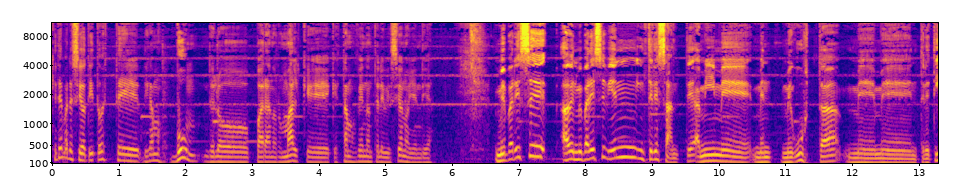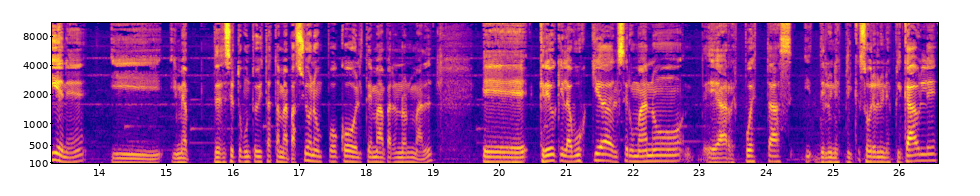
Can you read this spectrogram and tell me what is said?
¿qué te ha parecido a ti todo este, digamos, boom de lo paranormal que, estamos viendo en televisión hoy en día? Me parece, a ver, me parece bien interesante, a mí me, me, gusta, me, me entretiene y, y me, desde cierto punto de vista hasta me apasiona un poco el tema paranormal. Eh, creo que la búsqueda del ser humano eh, a respuestas de lo sobre lo inexplicable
